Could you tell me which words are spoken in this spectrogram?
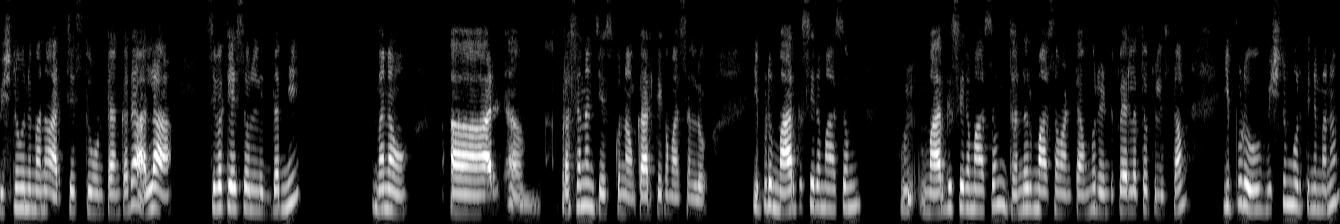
విష్ణువుని మనం అర్చిస్తూ ఉంటాం కదా. అలా శివకేశవుని ఇద్దరిని మనం ప్రసన్నం చేసుకున్నాం కార్తీక మాసంలో. ఇప్పుడు మార్గశిర మాసం పు- మార్గశిర మాసం ధనుర్మాసం అంటాము రెండు పేర్లతో పిలుస్తాం. ఇప్పుడు విష్ణుమూర్తిని మనం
